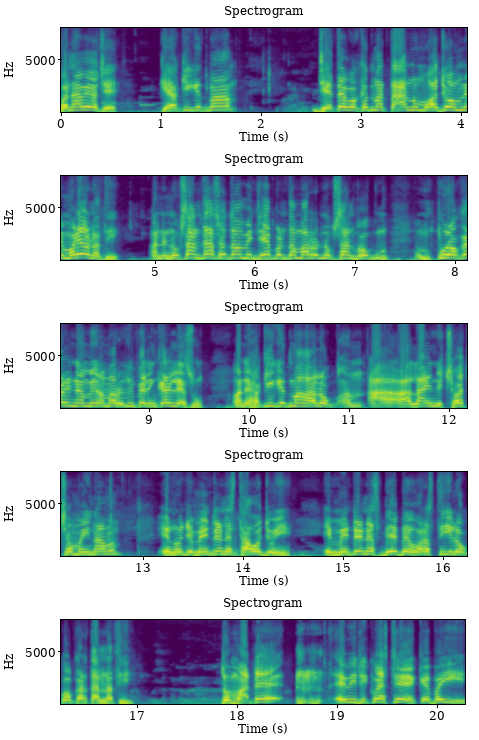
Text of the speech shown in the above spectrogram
બનાવ્યો છે કે હકીકતમાં જે તે વખતમાં તારનો મોજો અમને મળ્યો નથી. અને નુકસાન થશે તો અમે જે પણ તમારો નુકસાન ભોગ પૂરો કરીને અમે અમારું રિપેરિંગ કરી લેશું. અને હકીકતમાં આ લોકો આ આ લાઈન છ છ મહિનામાં એનો જે મેન્ટેનન્સ થવો જોઈએ, એ મેન્ટેનન્સ બે બે વર્ષથી એ લોકો કરતા નથી. તો માટે એવી રિક્વેસ્ટ છે કે ભાઈ,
